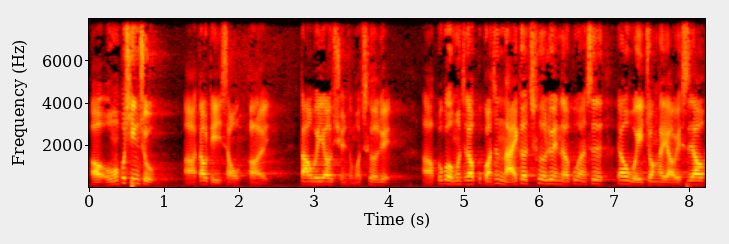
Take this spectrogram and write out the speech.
呃，我们不清楚啊，到底扫呃大卫要选什么策略啊？不过我们知道，不管是哪一个策略呢，不管是要伪装还也是要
